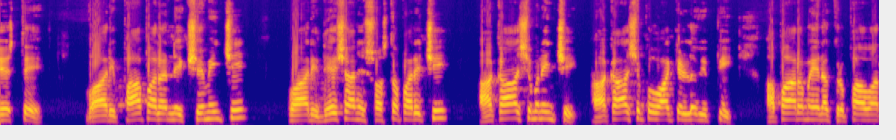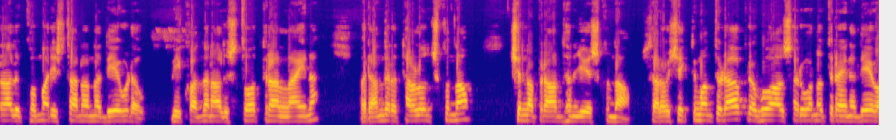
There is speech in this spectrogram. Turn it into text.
చేస్తే వారి పాపాలన్నీ క్షమించి వారి దేశాన్ని స్వస్థపరిచి ఆకాశము నుంచి ఆకాశపు వాకిళ్ళు విప్పి అపారమైన కృపావరాలు కుమ్మరిస్తానన్న దేవుడవు. మీ కొందనాలు స్తోత్రాలు నాయన. మరి అందరూ తరలించుకుందాం చిన్న ప్రార్థన చేసుకుందాం. సర్వశక్తిమంతుడా ప్రభు సర్వోన్నతుడైన దేవ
